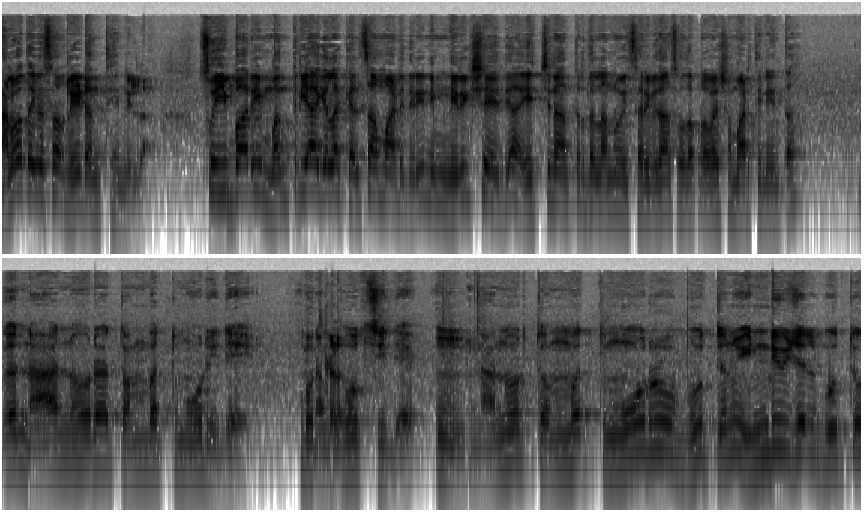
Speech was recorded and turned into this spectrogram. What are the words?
ನಲವತ್ತೈದು ಸಾವಿರ ಲೀಡ್ ಅಂತ ಏನಿಲ್ಲ. ಸೊ ಈ ಬಾರಿ ಮಂತ್ರಿಯಾಗೆಲ್ಲ ಕೆಲಸ ಮಾಡಿದಿರಿ ನಿಮ್ಮ ನಿರೀಕ್ಷೆ ಇದೆಯಾ ಹೆಚ್ಚಿನ ಅಂತರದಲ್ಲಿ ನಾನು ಈ ಸರಿ ವಿಧಾನಸೌಧ ಪ್ರವೇಶ ಮಾಡ್ತೀನಿ ಅಂತ? ನಾನ್ನೂರ ತೊಂಬತ್ಮೂರು ಇದೆ. ಬೂತ್ಸ್ ಇದೆ. ನಾನ್ನೂರ ತೊಂಬತ್ಮೂರು ಬೂತನ್ನು ಇಂಡಿವಿಜುವಲ್ ಬೂತು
